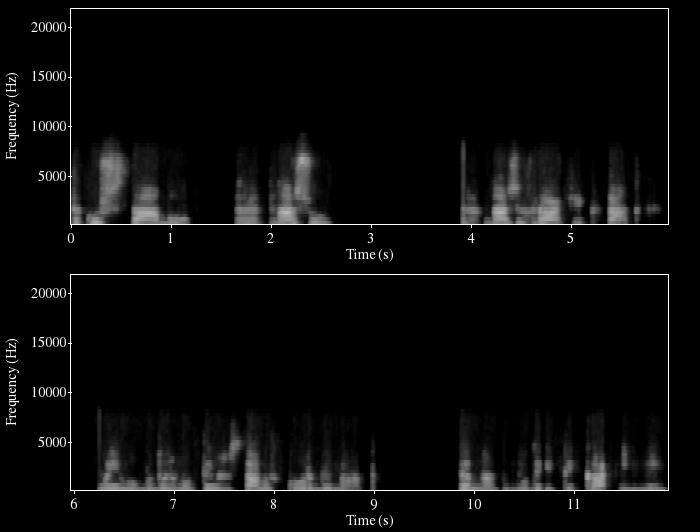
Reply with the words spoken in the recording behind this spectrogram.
таку ж саму е, нашу, е, наш графік. так? Ми його будуємо в тих же самих координатах. Це в нас буде йти КІ,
